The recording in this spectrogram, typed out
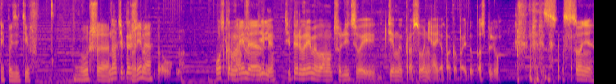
и позитив. Лучше Но теперь время. Что? Оскар мы время... обсудили. Теперь время вам обсудить свои темы про Sony, а я пока пойду посплю. Sony,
